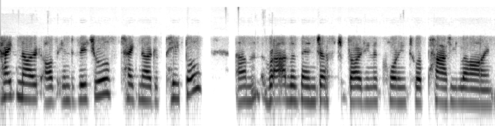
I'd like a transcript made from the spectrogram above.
take note of individuals, take note of people, um, rather than just voting according to a party line.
